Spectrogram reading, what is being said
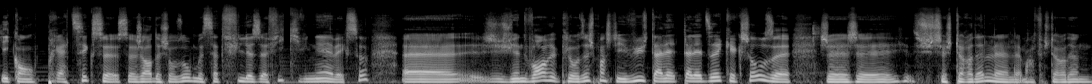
et qu'on pratique ce, genre de choses, cette philosophie qui venait avec ça. Euh, je viens de voir, Claudia, je pense que je t'ai vu, tu allais, dire quelque chose, je, te redonne, je te redonne,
